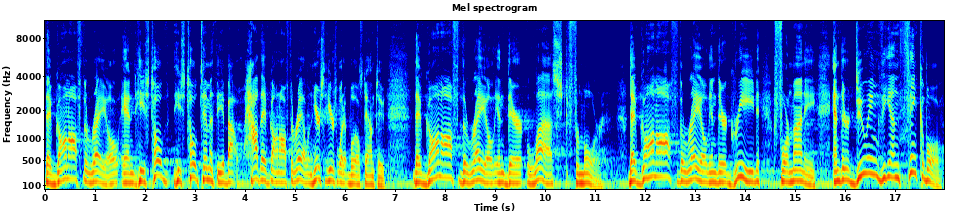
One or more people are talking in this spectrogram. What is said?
they've gone off the rail, and he's told, he's told Timothy about how they've gone off the rail. And here's, here's what it boils down to They've gone off the rail in their lust for more. They've gone off the rail in their greed for money. And they're doing the unthinkable.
